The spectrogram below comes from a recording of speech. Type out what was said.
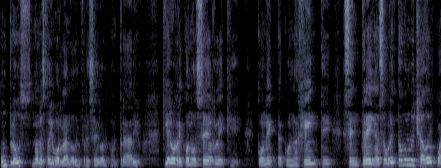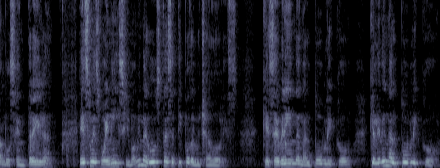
un plus. No me estoy burlando del fresero, al contrario. Quiero reconocerle que conecta con la gente, se entrega, sobre todo un luchador cuando se entrega, eso es buenísimo. A mí me gusta ese tipo de luchadores, que se brinden al público, que le den al público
